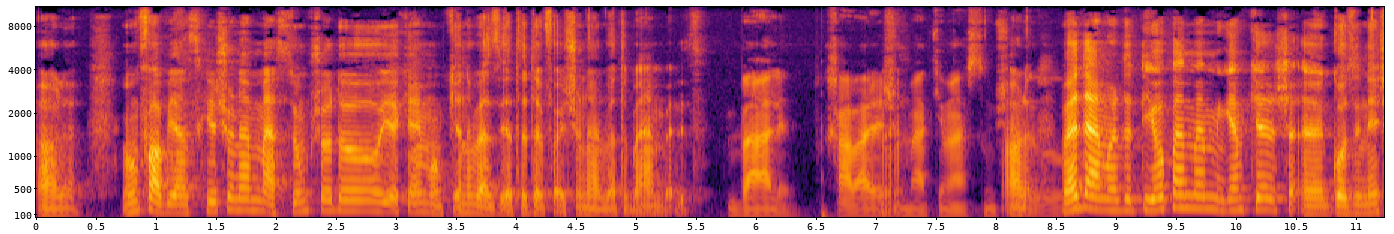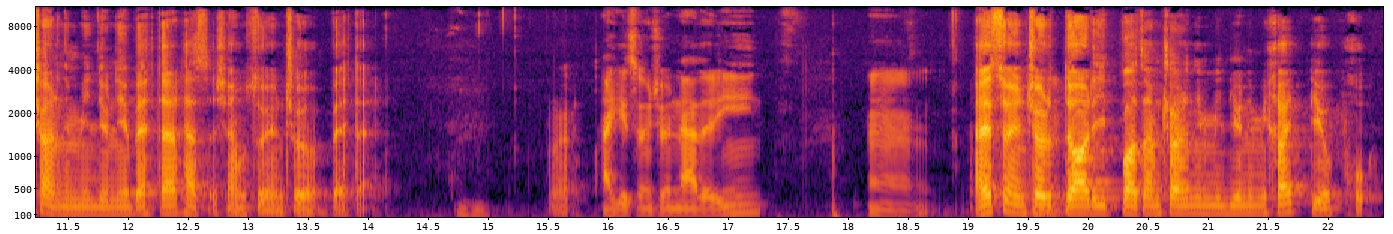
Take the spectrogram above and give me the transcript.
آره. اون فابیانسکیشون هم مصدوم شد و یکی ممکنه وضعیت دفاعشون البته به هم برید. بله. خبرش اومد که مصدوم شده آره. و... و در مورد دیوپ هم من میگم که ش... گزینه 4.5 میلیونی بهتر هستش همون سوینچو بهتر. اگه سونچو ندارین اه، اگه سوینچو رو دارید بازم 4.5 میلیونی می‌خواید دیوپ خوب.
